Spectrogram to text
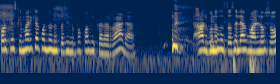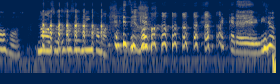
Porque es que, marica, cuando uno está haciendo popó hace caras raras. A algunos hasta se le aguan los ojos. No, eso, eso sí es muy incómodo. La cara de Evelyn. Yo,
